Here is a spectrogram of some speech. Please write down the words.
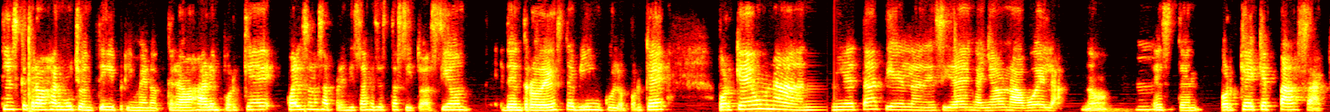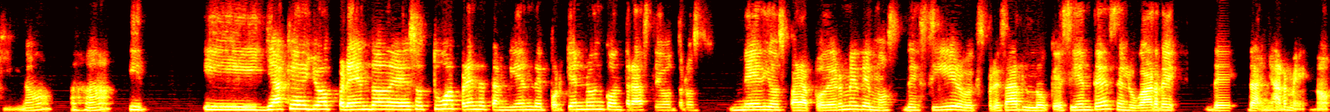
Tienes que trabajar mucho en ti primero, trabajar en por qué, cuáles son los aprendizajes de esta situación dentro de este vínculo, por qué, por qué una nieta tiene la necesidad de engañar a una abuela, ¿no? este, ¿por qué? ¿Qué pasa aquí? ¿No? Ajá. Y, y ya que yo aprendo de eso, tú aprendes también de por qué no encontraste otros medios para poderme decir o expresar lo que sientes en lugar de, de dañarme, ¿no?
